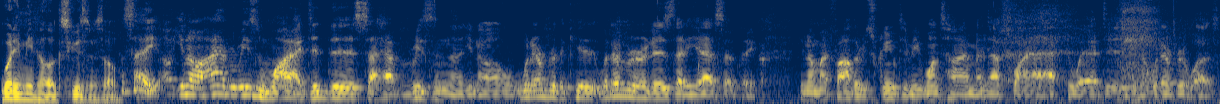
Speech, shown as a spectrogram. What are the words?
What do you mean he'll excuse himself? He'll say, oh, you know, I have a reason why I did this. I have a reason, that, you know, whatever the kid, whatever it is that he has. That they, you know, my father screamed to me one time, and that's why I act the way I did. You know, whatever it was.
